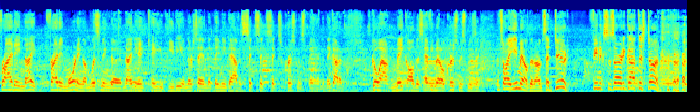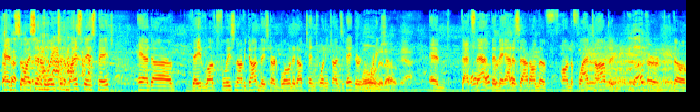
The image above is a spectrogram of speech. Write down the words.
Friday night, Friday morning, I'm listening to 98 KUPD, and they're saying that they need to have a 666 Christmas band, and they got to go out and make all this heavy metal Christmas music. And so I emailed it. I said, dude, Phoenix has already got this done. and so I sent him a link to the MySpace page, and uh, they loved Feliz Navidad, and they started blowing it up 10, 20 times a day during the Blowing morning it show up. yeah. and that's that. Then they had us out on the on the flat top and or the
